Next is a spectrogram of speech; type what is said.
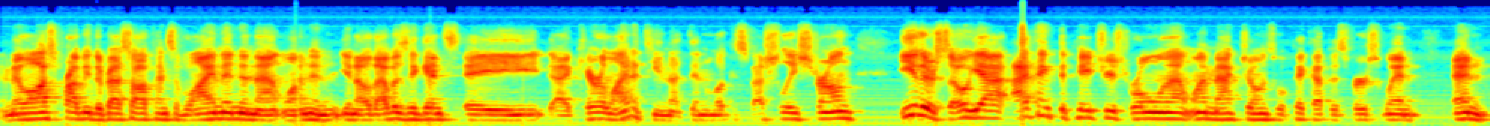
and they lost probably their best offensive lineman in that one. And you know, that was against a, a Carolina team that didn't look especially strong either. So yeah, I think the Patriots roll in that one. Mac Jones will pick up his first win, and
